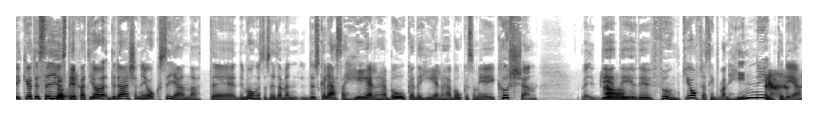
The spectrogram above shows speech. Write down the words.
Det är kul att du säger just det, för att jag, det där känner jag också igen att eh, det är många som säger att du ska läsa hela den här boken, det är hela den här boken som är i kursen. Det, ja. det, det, funkar ju oftast inte, man hinner ju inte det.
